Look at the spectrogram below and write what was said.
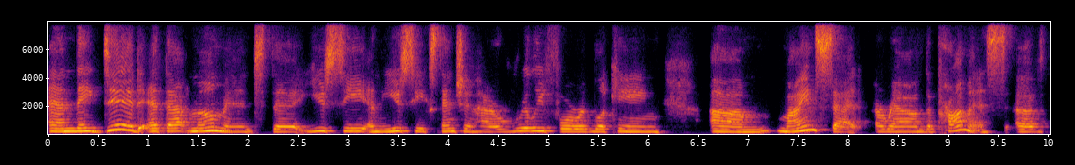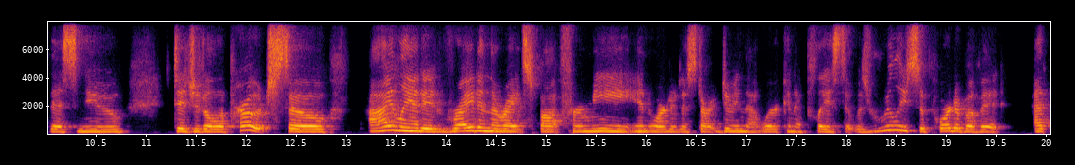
and they did at that moment the uc and the uc extension had a really forward looking um, mindset around the promise of this new digital approach. So I landed right in the right spot for me in order to start doing that work in a place that was really supportive of it at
